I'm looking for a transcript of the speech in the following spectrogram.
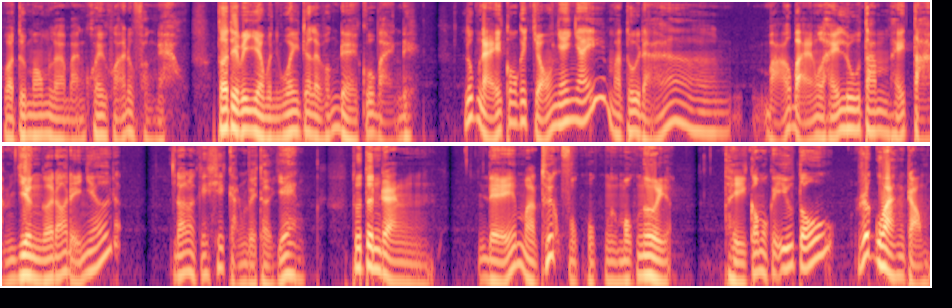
Và tôi mong là bạn khuây khỏa được phần nào. Tới thì bây giờ mình quay trở lại vấn đề của bạn đi lúc nãy có một cái chỗ nháy nháy mà tôi đã ờ, bảo bạn là hãy lưu tâm, hãy tạm dừng ở đó để nhớ đó. Đó là cái khía cạnh về thời gian. Tôi tin rằng để mà thuyết phục một một người thì có một cái yếu tố rất quan trọng.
